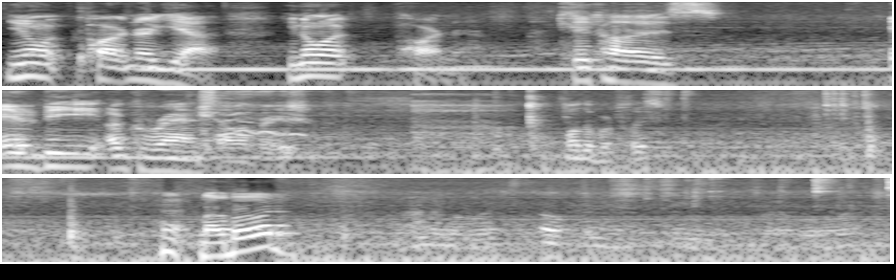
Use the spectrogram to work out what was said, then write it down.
You know what, partner? Yeah. You know what, partner? Because it'd be a grand celebration. Motherboard, please. Motherboard. I don't know. Let's open motherboard.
